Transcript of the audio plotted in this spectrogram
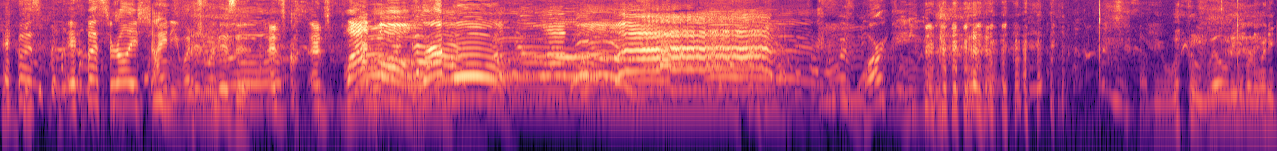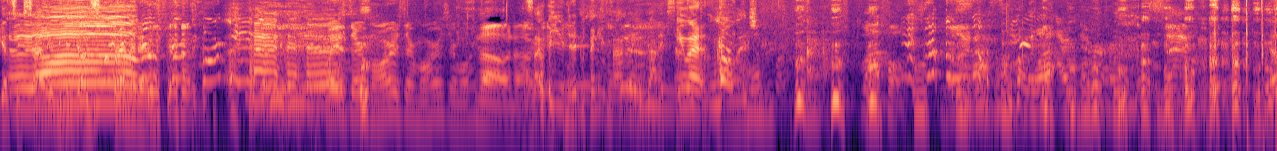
It was it was really shiny. What is What is it? It's it's Flapple. Who's barking? That'd be Will, Will Lieber when he gets oh, excited. He goes primitive is there more? Is there more? Is there more? No, no. Is that what you did when you found out you got accepted you went, to college? Waffle. I've never heard of this.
